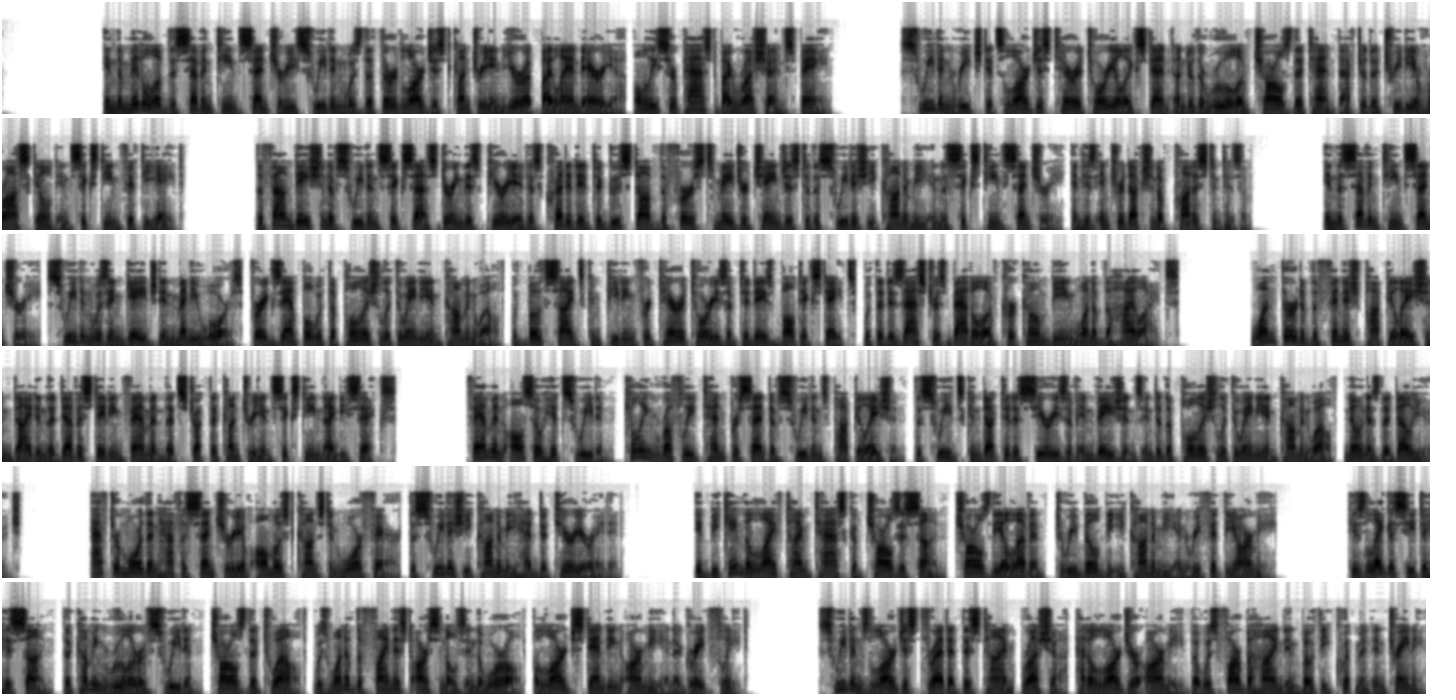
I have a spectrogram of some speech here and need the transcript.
In the middle of the 17th century Sweden was the third largest country in Europe by land area, only surpassed by Russia and Spain. Sweden reached its largest territorial extent under the rule of Charles X after the Treaty of Roskilde in 1658. The foundation of Sweden's success during this period is credited to Gustav I's major changes to the Swedish economy in the 16th century, and his introduction of Protestantism. In the 17th century, Sweden was engaged in many wars, for example with the Polish-Lithuanian Commonwealth, with both sides competing for territories of today's Baltic states, with the disastrous Battle of Kircholm being one of the highlights. One-third of the Finnish population died in the devastating famine that struck the country in 1696. Famine also hit Sweden, killing roughly 10% of Sweden's population. The Swedes conducted a series of invasions into the Polish Lithuanian Commonwealth, known as the Deluge. After more than half a century of almost constant warfare, the Swedish economy had deteriorated. It became the lifetime task of Charles's son, Charles XI, to rebuild the economy and refit the army. His legacy to his son, the coming ruler of Sweden, Charles XII, was one of the finest arsenals in the world, a large standing army and a great fleet. Sweden's largest threat at this time, Russia, had a larger army but was far behind in both equipment and training.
